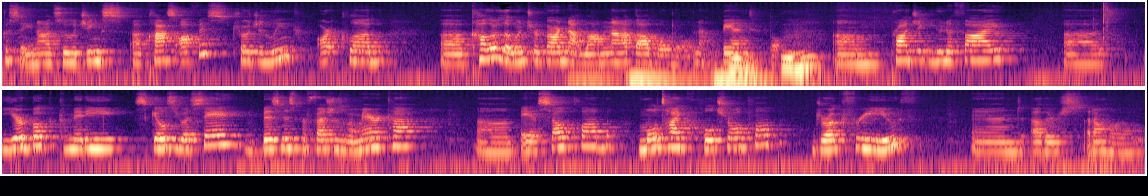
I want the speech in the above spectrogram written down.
Kasi na so Jenks uh, class office, Trojan Link, art club, uh, color la winter guard na lam na bor na band to. Mhm. Um, Project Unify, uh, Yearbook Committee, Skills USA, Business Professionals of America, um, ASL Club, Multicultural Club, Drug Free Youth, and others. I don't know.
